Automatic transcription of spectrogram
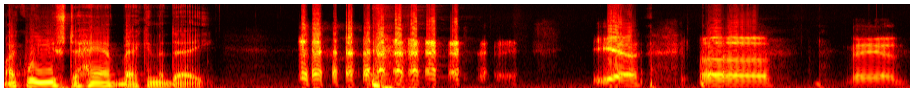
like we used to have back in the day Yeah. Uh, man,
